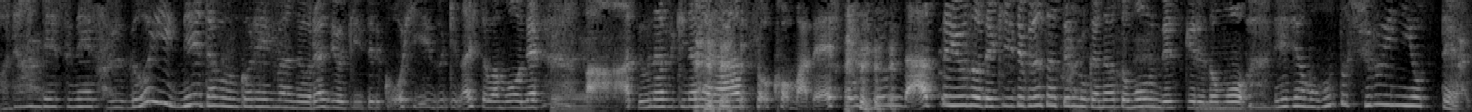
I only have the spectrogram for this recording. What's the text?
そうなんですね、すごいね、多分これ今のラジオ聞いててコーヒー好きな人はもうね、えーあーってうなずきながら そこまでしてるんだっていうので聞いてくださってるのかなと思うんですけれども、えーじゃあもう本当種類によって、はい。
